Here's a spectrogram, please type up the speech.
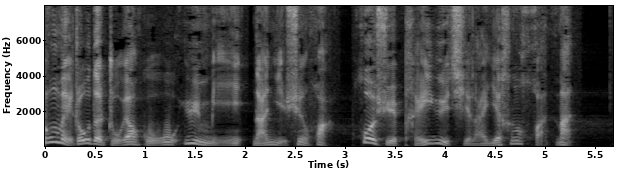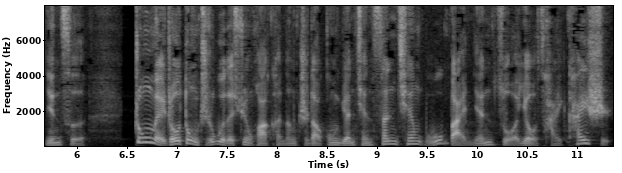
中美洲的主要谷物玉米难以驯化，或许培育起来也很缓慢。因此。中美洲动植物的驯化可能直到公元前三千五百年左右才开始，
